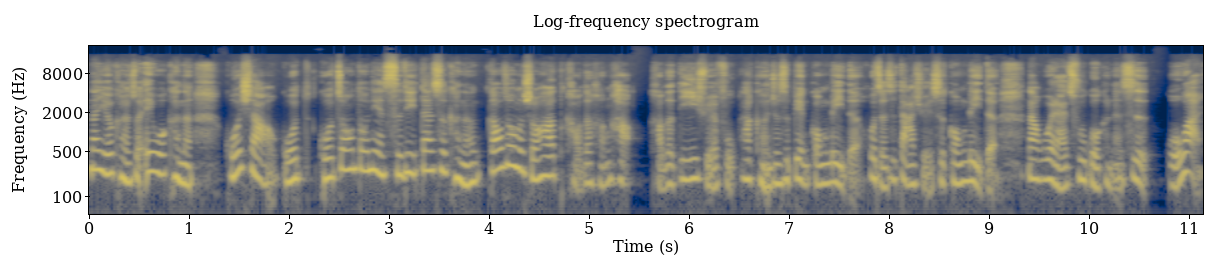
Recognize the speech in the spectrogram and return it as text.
那有可能说，诶，我可能国小、国国中都念私立，但是可能高中的时候他考得很好。考的第一学府，他可能就是变公立的，或者是大学是公立的。那未来出国可能是国外，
